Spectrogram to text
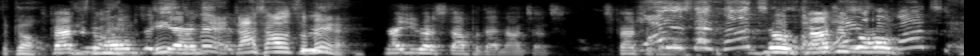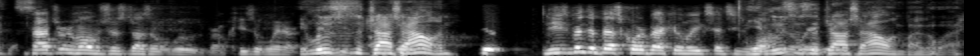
The go. Patrick He's the Mahomes man. He's the again. man. Josh Allen's the man. Now you got to stop with that nonsense. It's Patrick. Why Mahomes. is that nonsense? No, Patrick Why is that Mahomes- nonsense? Patrick Mahomes just doesn't lose, bro. He's a winner. He loses to Josh Allen. He's been the best quarterback in the league since he's He loses to league. Josh Allen, by the way.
